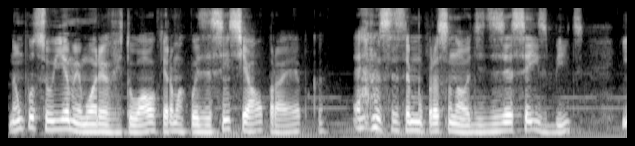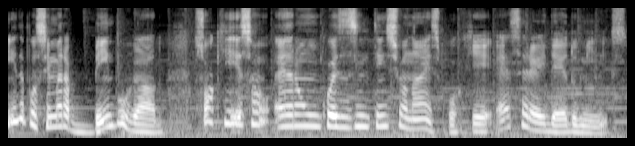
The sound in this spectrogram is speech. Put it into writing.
não possuía memória virtual, que era uma coisa essencial para a época. Era um sistema operacional de 16 bits e ainda por cima era bem bugado. Só que isso eram coisas intencionais, porque essa era a ideia do Minix.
